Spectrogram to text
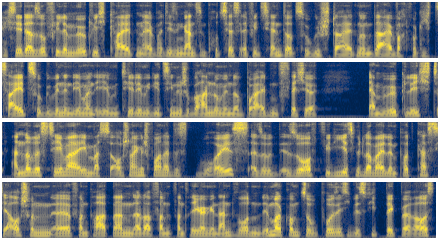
ich sehe da so viele Möglichkeiten, einfach diesen ganzen Prozess effizienter zu gestalten und da einfach wirklich Zeit zu gewinnen, indem man eben telemedizinische Behandlung in der breiten Fläche ermöglicht. Anderes Thema, eben was du auch schon angesprochen hattest, Voice. Also so oft wie die jetzt mittlerweile im Podcast ja auch schon äh, von Partnern oder von, von Trägern genannt wurden, immer kommt so positives Feedback bei raus.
